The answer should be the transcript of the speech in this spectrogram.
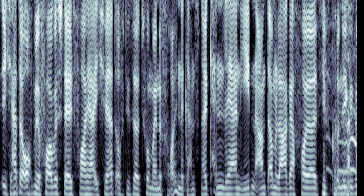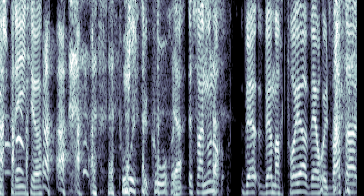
ich hatte auch mir vorgestellt vorher, ich werde auf dieser Tour meine Freunde ganz neu kennenlernen, jeden Abend am Lagerfeuer, tiefgründige Gespräche. Pustekuchen. Ja. Es war nur noch, wer, wer macht Feuer, wer holt Wasser,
